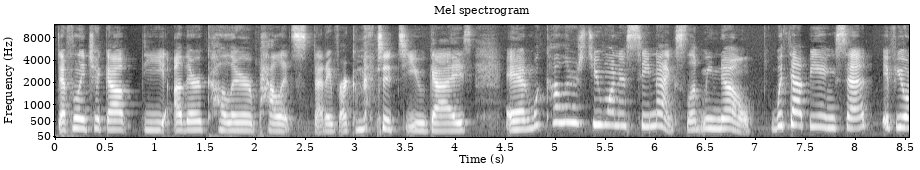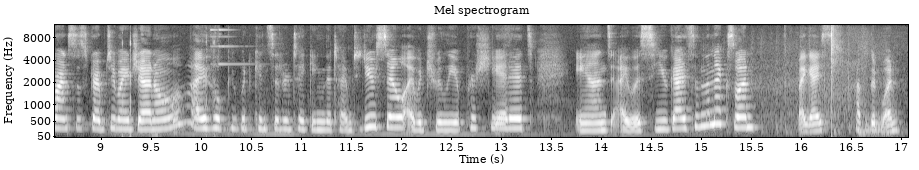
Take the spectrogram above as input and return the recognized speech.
Definitely check out the other color palettes that I've recommended to you guys. And what colors do you want to see next? Let me know. With that being said, if you aren't subscribed to my channel, I hope you would consider taking the time to do so. I would truly appreciate it. And I will see you guys in the next one. Bye guys. Have a good one.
